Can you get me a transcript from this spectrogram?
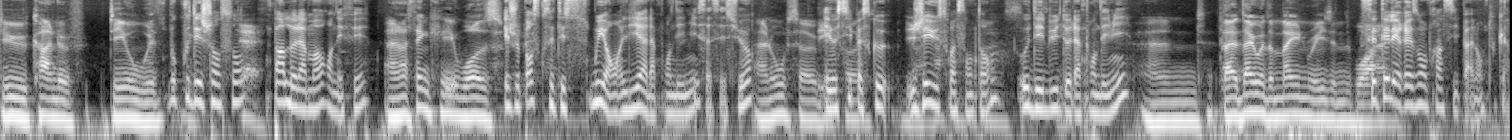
do kind of Beaucoup des chansons parlent de la mort, en effet. and I think it was, Et je pense que c'était, oui, en lié à la pandémie, ça c'est sûr. and also Et aussi parce que j'ai eu 60 ans au début de la pandémie. and they, they were the main reasons why C'était les raisons principales, en tout cas.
